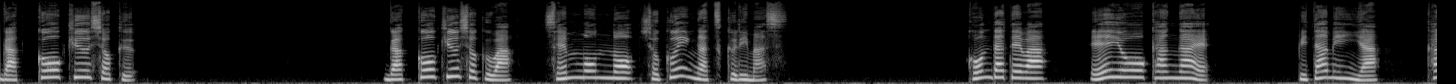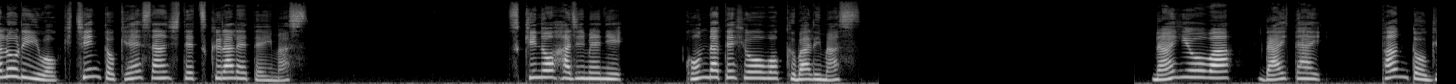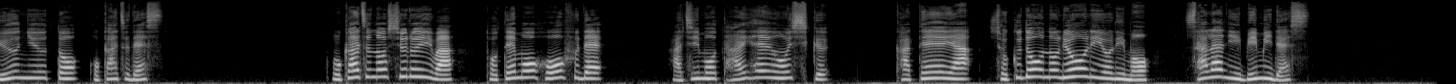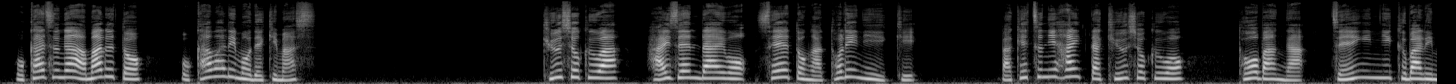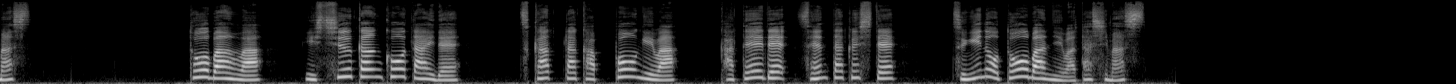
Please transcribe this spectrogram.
学校給食学校給食は専門の職員が作ります。献立は栄養を考え、ビタミンやカロリーをきちんと計算して作られています。月の初めに献立表を配ります。内容はだいたいパンと牛乳とおかずです。おかずの種類はとても豊富で、味も大変美味しく、家庭や食堂の料理よりもさらに美味です。おかずが余るとおかわりもできます。給食は配膳台を生徒が取りに行き、バケツに入った給食を当番が全員に配ります。当番は1週間交代で使った割烹着は家庭で洗濯して次の当番に渡します。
